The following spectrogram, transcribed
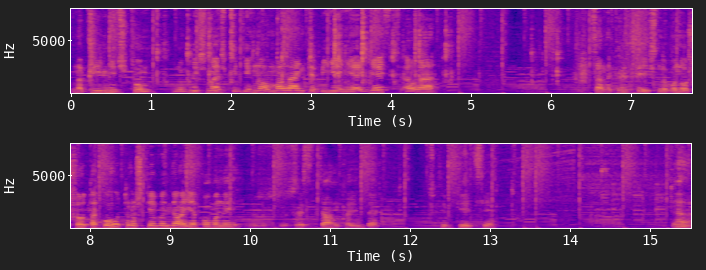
напільничком. Ну, більш-менш підігнав. Маленьке бієння є, але це не критично. Воно що такого трошки виляє, бо вони жестянка йде шківки ці. Так,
